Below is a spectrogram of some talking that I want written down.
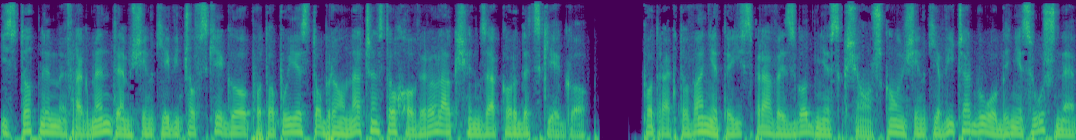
istotnym fragmentem Sienkiewiczowskiego potopu jest obrona Częstochowy rola księdza Kordeckiego. Potraktowanie tej sprawy zgodnie z książką Sienkiewicza byłoby niesłuszne,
